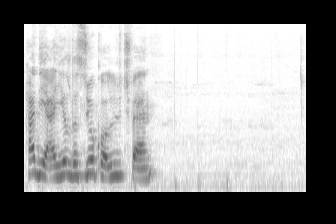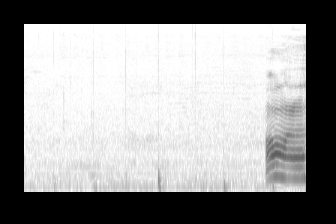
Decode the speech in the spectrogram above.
Hadi ya yıldız yok ol lütfen. Aa.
